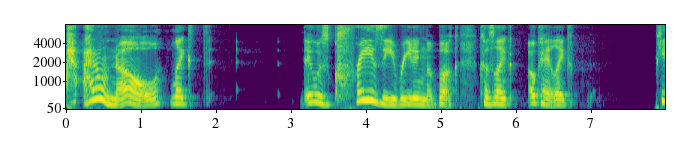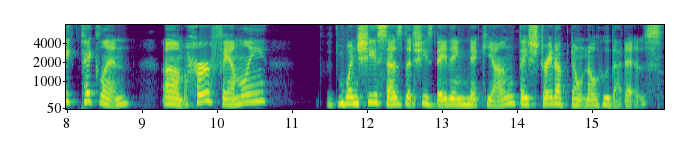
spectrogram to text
I, I don't know, like th- it was crazy reading the book because like okay, like P- Peik Lin, um, her family. When she says that she's dating Nick Young, they straight up don't know who that is.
